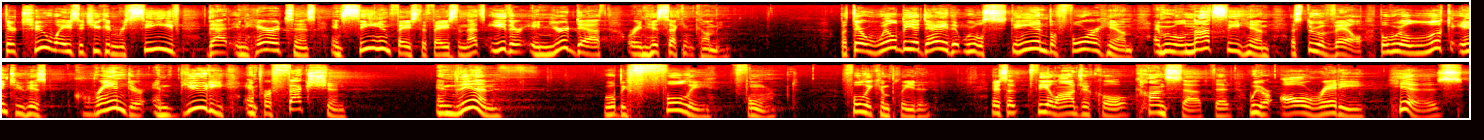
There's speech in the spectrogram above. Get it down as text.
There are two ways that you can receive that inheritance and see him face to face, and that's either in your death or in his second coming. But there will be a day that we will stand before him and we will not see him as through a veil, but we will look into his grandeur and beauty and perfection. And then we'll be fully formed fully completed. There's a theological concept that we are already His,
